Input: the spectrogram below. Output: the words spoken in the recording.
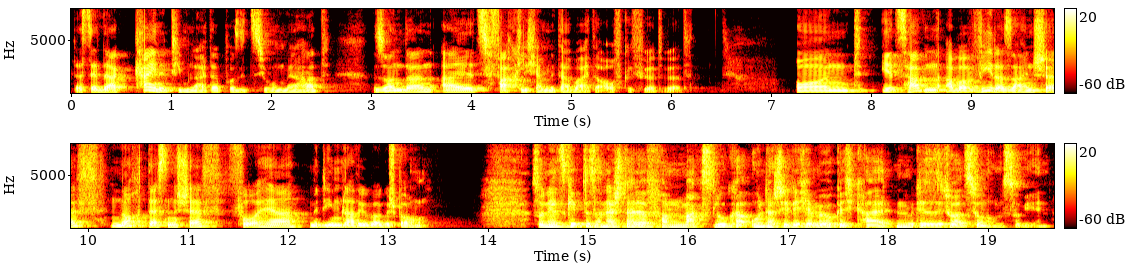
dass er da keine Teamleiterposition mehr hat, sondern als fachlicher Mitarbeiter aufgeführt wird. Und jetzt haben aber weder sein Chef noch dessen Chef vorher mit ihm darüber gesprochen. So, und jetzt gibt es an der Stelle von Max Luca unterschiedliche Möglichkeiten, mit dieser Situation umzugehen.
